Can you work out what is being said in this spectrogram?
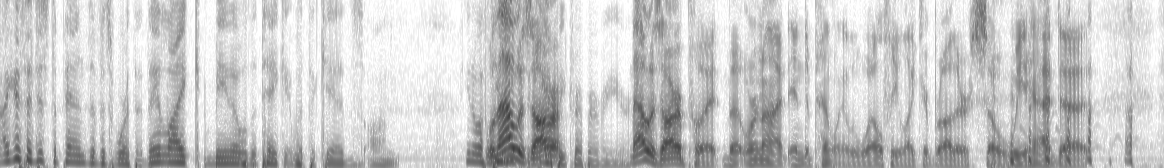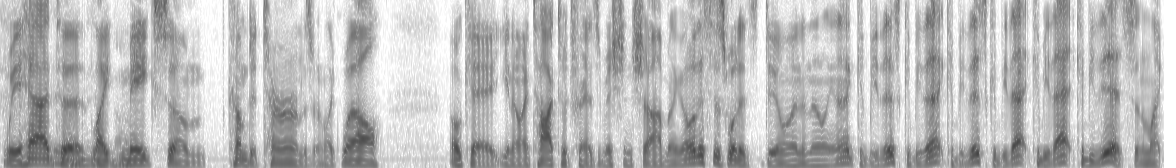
I guess it just depends if it's worth it. They like being able to take it with the kids on, you know, a Well, that was our- trip every year. That was our put, but we're not independently wealthy like your brother, so we had to we had to maybe like not. make some come to terms. We're like, well, okay, you know, I talked to a transmission shop and I go, oh, this is what it's doing, and they're like, eh, it could be this, could be that, could be this, could be that, could be that, could be this, and I'm like,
